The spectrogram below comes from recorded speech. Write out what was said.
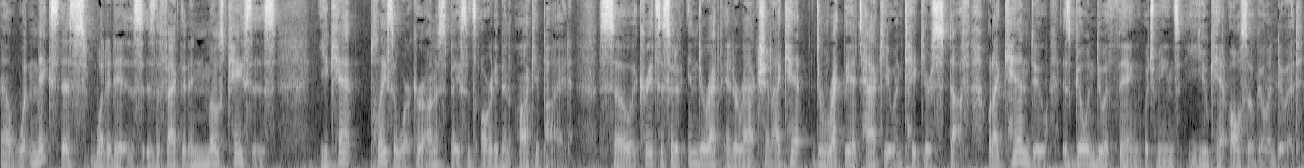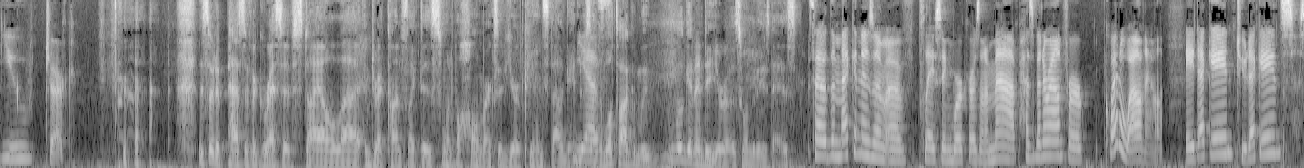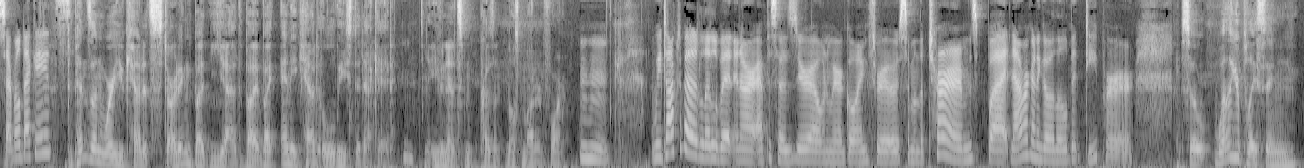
Now, what makes this what it is is the fact that in most cases, you can't place a worker on a space that's already been occupied. So it creates a sort of indirect interaction. I can't directly attack you and take your stuff. What I can do is go and do a thing, which means you can't also go and do it. You jerk. This sort of passive aggressive style uh, indirect conflict is one of the hallmarks of European style game Yes. design. And we'll talk. We, we'll get into Euros one of these days. So, the mechanism of placing workers on a map has been around for quite a while now. A decade, two decades, several decades. Depends on where you count it starting, but yeah, by by any count, at least a decade, even in its present most modern form. We talked about it a little bit in our episode zero when we were going through some of the terms, but now we're going to go a little bit deeper. So while you're placing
